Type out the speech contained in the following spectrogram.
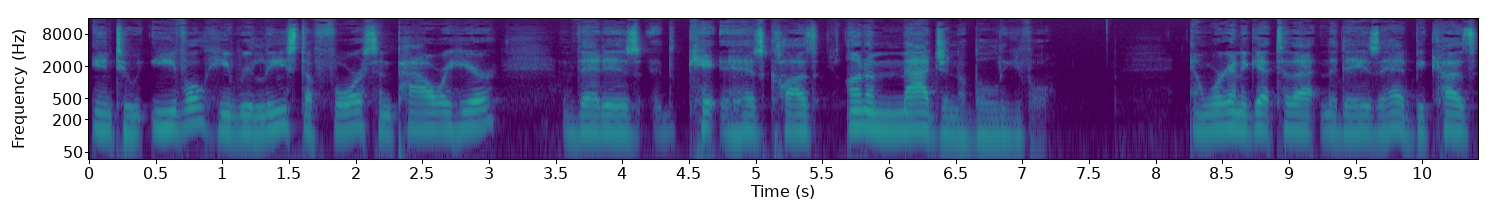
into evil. He released a force and power here that is has caused unimaginable evil. And we're going to get to that in the days ahead because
